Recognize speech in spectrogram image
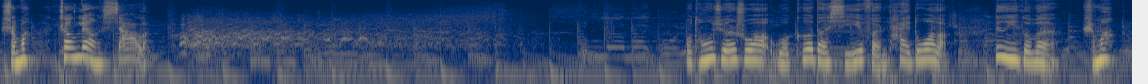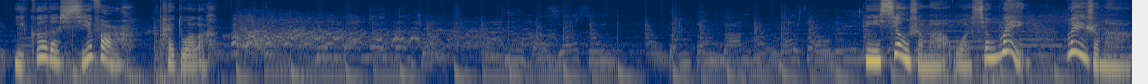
什么张亮瞎了？我同学说我哥的洗衣粉太多了，另一个问什么？你哥的媳妇儿太多了？你姓什么？我姓魏，为什么？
